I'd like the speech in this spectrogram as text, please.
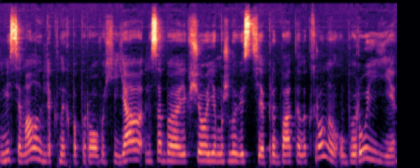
місця мало для книг паперових. І я для себе, якщо є можливість придбати електронну, оберу її.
